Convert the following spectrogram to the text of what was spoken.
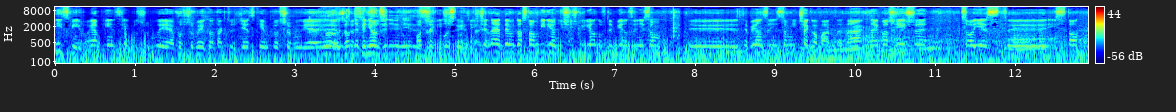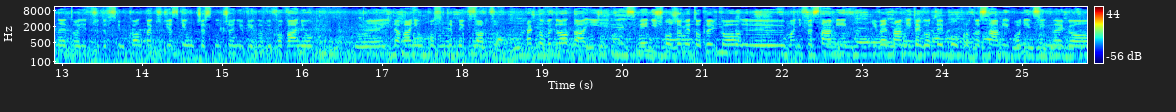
nic mi, bo ja pieniędzy nie potrzebuję, ja potrzebuję kontaktu z dzieckiem, potrzebuję... No, żadne pieniądze nie- nie Oczywiście, oczywiście, nawet gdybym dostał milion, 10 milionów, te pieniądze nie są, yy, te pieniądze nie są niczego warte, tak? Najważniejsze, co jest yy, istotne, to jest przede wszystkim kontakt z dzieckiem, uczestniczenie w jego wychowaniu yy, i dawanie mu pozytywnych wzorców. Tak to wygląda i zmienić możemy to tylko yy, manifestami, eventami tego typu, protestami, bo nic innego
